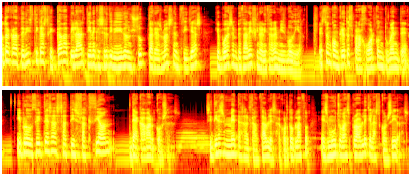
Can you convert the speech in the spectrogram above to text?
Otra característica es que cada pilar tiene que ser dividido en subtareas más sencillas que puedas empezar y finalizar el mismo día. Esto en concreto es para jugar con tu mente y producirte esa satisfacción de acabar cosas. Si tienes metas alcanzables a corto plazo, es mucho más probable que las consigas.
